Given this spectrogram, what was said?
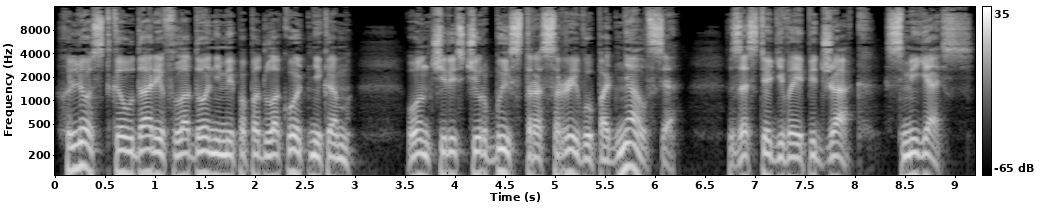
Хлестко ударив ладонями по подлокотникам, он чересчур быстро срыву поднялся, застегивая пиджак, смеясь.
